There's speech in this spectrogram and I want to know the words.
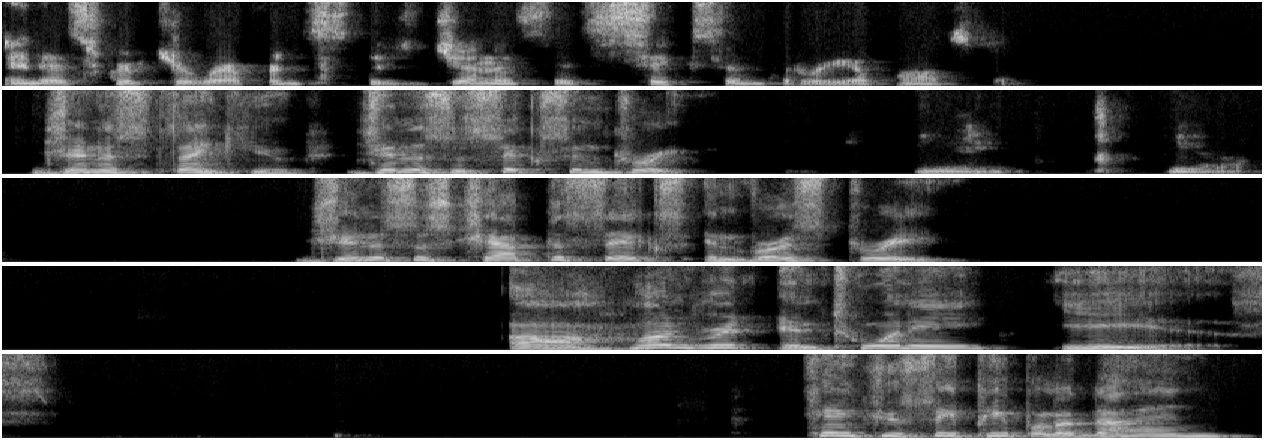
And that scripture reference is Genesis 6 and 3, Apostle. Genesis, thank you. Genesis 6 and 3. Mm, yeah. Genesis chapter 6 and verse 3. A hundred and twenty years. Can't you see people are dying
